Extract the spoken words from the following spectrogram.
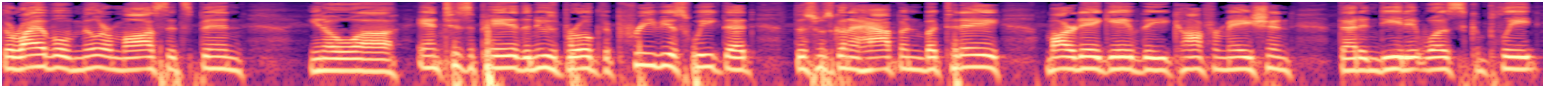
the rival of Miller Moss. It's been you know, uh, anticipated. The news broke the previous week that this was going to happen, but today Mater Dei gave the confirmation that indeed it was complete,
